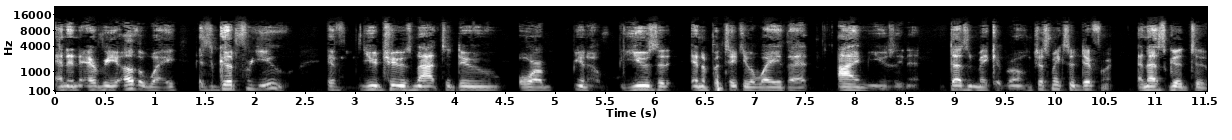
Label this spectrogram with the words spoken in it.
and in every other way, it's good for you if you choose not to do or, you know, use it in a particular way that I'm using it. Doesn't make it wrong, just makes it different. And that's good too.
